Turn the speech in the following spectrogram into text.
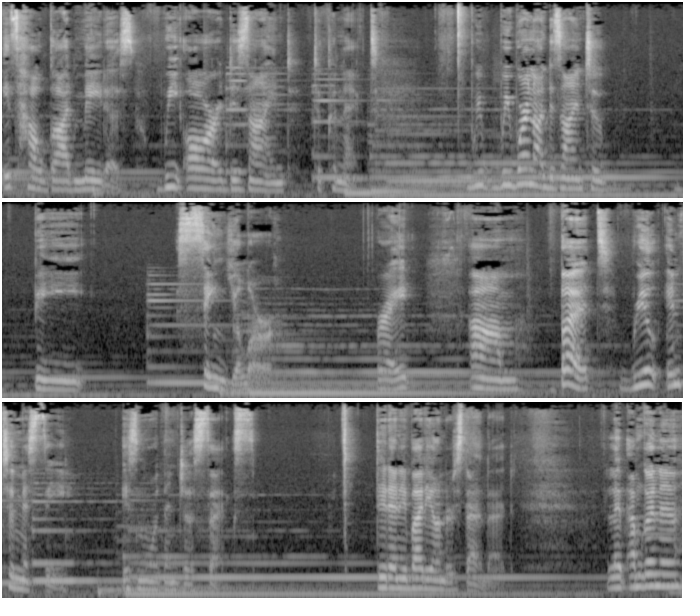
it's how God made us. We are designed to connect. We, we were not designed to be singular, right? Um, but real intimacy is more than just sex. Did anybody understand that? Let, I'm gonna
